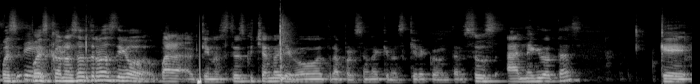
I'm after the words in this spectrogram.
Pues, Este- pues con nosotros, digo, para que nos esté escuchando, llegó otra persona que nos quiere contar sus anécdotas. Que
